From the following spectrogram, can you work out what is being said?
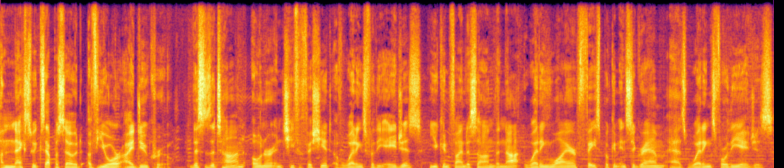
on next week's episode of Your I Do Crew. This is Atan, owner and chief officiant of Weddings for the Ages. You can find us on the Knot Wedding Wire, Facebook, and Instagram as Weddings for the Ages.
